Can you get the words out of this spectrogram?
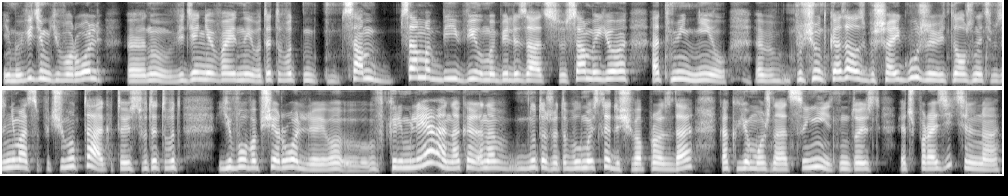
и мы видим его роль, э, ну, ведения войны. Вот это вот сам, сам объявил мобилизацию, сам ее отменил. Э, Почему, казалось бы, Шойгу же ведь должен этим заниматься. Почему так? То есть вот это вот его вообще роль э, в Кремле, она, она, ну, тоже, это был мой следующий вопрос, да, как ее можно оценить? Ну, то есть это же поразительно.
